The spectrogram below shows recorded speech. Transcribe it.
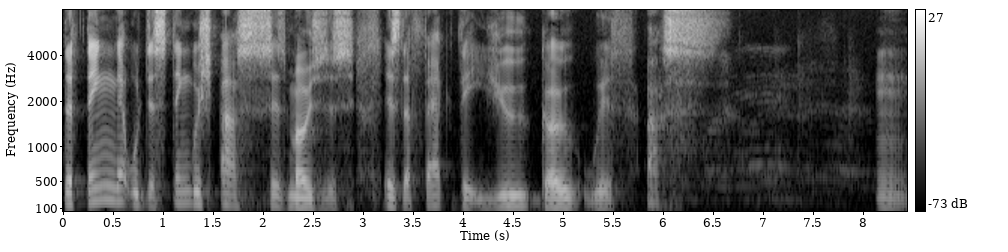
The thing that will distinguish us, says Moses, is the fact that you go with us. Mm.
